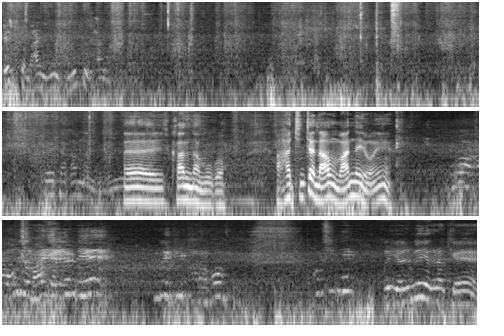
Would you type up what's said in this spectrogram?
대추도 많이 이렇게 향이 여기 다 감나무 예, 감나무고 아 진짜 나무 많네요 예. 그 열매에 그렇게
